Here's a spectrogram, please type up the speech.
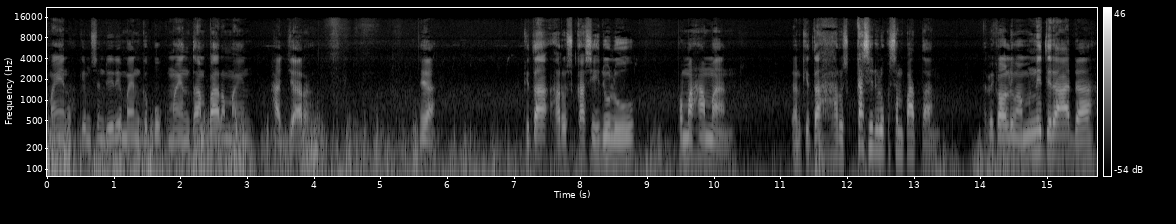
main hakim sendiri, main gebuk, main tampar, main hajar. Ya. Kita harus kasih dulu pemahaman dan kita harus kasih dulu kesempatan. Tapi kalau lima menit tidak ada,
